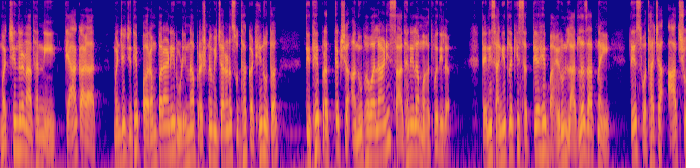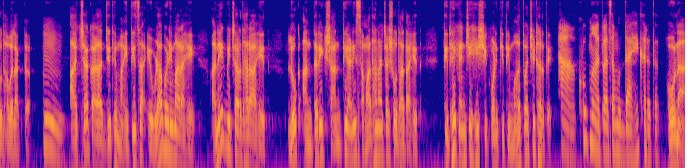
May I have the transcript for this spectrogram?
मच्छिंद्रनाथांनी त्या काळात म्हणजे जिथे परंपरा आणि रूढींना प्रश्न विचारणं सुद्धा कठीण होतं तिथे प्रत्यक्ष अनुभवाला आणि साधनेला महत्त्व दिलं. त्यांनी सांगितलं की सत्य हे बाहेरून लादलं जात नाही ते स्वतःच्या आत शोधावं लागतं. आजच्या काळात जिथे माहितीचा एवढा भडीमार आहे अनेक विचारधारा आहेत लोक आंतरिक शांती आणि समाधानाच्या शोधात आहेत तिथे त्यांची ही शिकवण किती महत्वाची ठरते. हा खूप महत्त्वाचा मुद्दा आहे खरं तर. हो ना.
